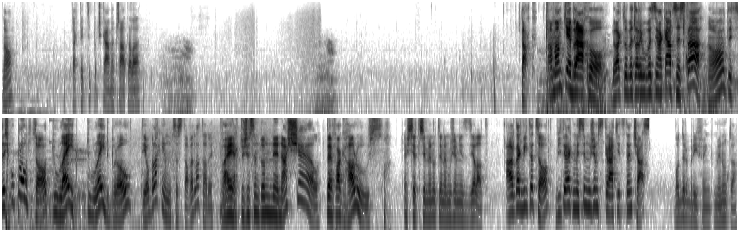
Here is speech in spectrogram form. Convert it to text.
No. Tak teď si počkáme, přátelé. Tak. A mám tě, brácho. Byla k tobě tady vůbec nějaká cesta? No, teď chceš uplout, co? Too late, too late, bro. Ty byla k němu cesta vedla tady. Vaj, jak to, že jsem to nenašel? To je fakt halus. Ještě tři minuty nemůžem nic dělat. Ale tak víte co? Víte, jak my si můžeme zkrátit ten čas? Modern briefing, minuta.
